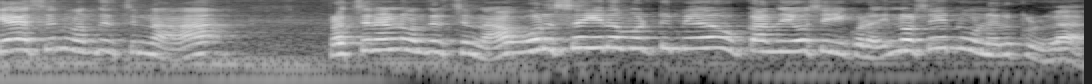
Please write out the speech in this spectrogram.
கேஸுன்னு வந்துருச்சுன்னா பிரச்சனைன்னு வந்துருச்சுன்னா ஒரு சைடை மட்டுமே உட்காந்து யோசிக்கக்கூடாது இன்னொரு சைடுன்னு ஒன்று இருக்குல்ல.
